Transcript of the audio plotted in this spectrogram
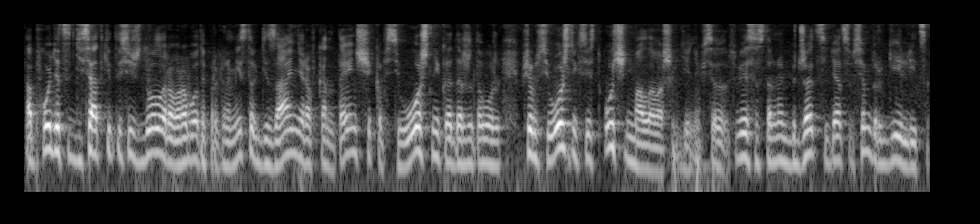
обходятся десятки тысяч долларов работы программистов, дизайнеров, контентщиков, SEOшника даже того же. Причем SEOшник есть очень мало ваших денег. Все, весь остальной бюджет сидят совсем другие лица.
